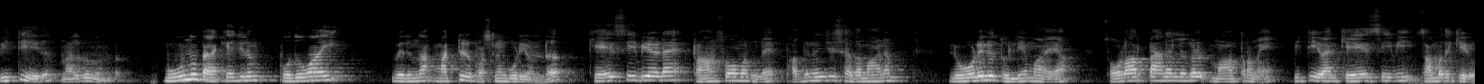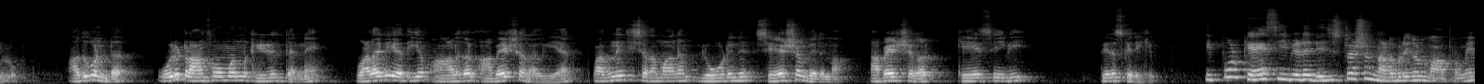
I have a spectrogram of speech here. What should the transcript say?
ഫിറ്റ് ചെയ്ത് നൽകുന്നുണ്ട്. മൂന്ന് പാക്കേജിലും പൊതുവായി വരുന്ന മറ്റൊരു പ്രശ്നം കൂടിയുണ്ട്. കെ എസ് സി ബിയുടെ ട്രാൻസ്ഫോമറിന്റെ പതിനഞ്ച് ശതമാനം ലോഡിന് തുല്യമായ സോളാർ പാനലുകൾ മാത്രമേ ഫിറ്റ് ചെയ്യുവാൻ കെ എസ് സി ബി സമ്മതിക്കുകയുള്ളൂ. അതുകൊണ്ട് ഒരു ട്രാൻസ്ഫോമറിന് കീഴിൽ തന്നെ വളരെയധികം ആളുകൾ അപേക്ഷ നൽകിയാൽ പതിനഞ്ച് ശതമാനം ലോഡിന് ശേഷം വരുന്ന അപേക്ഷകൾ കെ എസ് സി ബി തിരസ്കരിക്കും. ഇപ്പോൾ കെ എസ് ഇ ബിയുടെ രജിസ്ട്രേഷൻ നടപടികൾ മാത്രമേ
